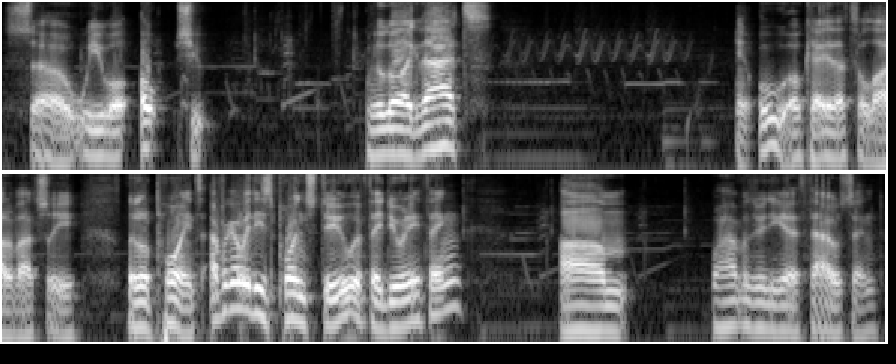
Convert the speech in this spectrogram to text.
So we will... Oh, shoot. We'll go like that. And, ooh, okay. That's a lot of actually little points. I forget what these points do, if they do anything. Um, What happens when you get a thousand?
